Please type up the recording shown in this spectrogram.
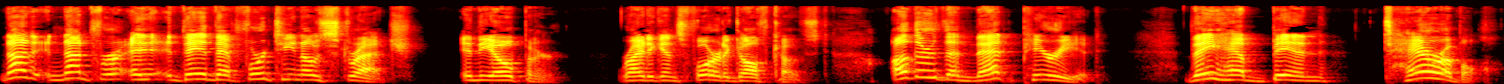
Not, not for, eh, they had that 14 0 stretch in the opener, right against Florida Gulf Coast. Other than that period, they have been terrible,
